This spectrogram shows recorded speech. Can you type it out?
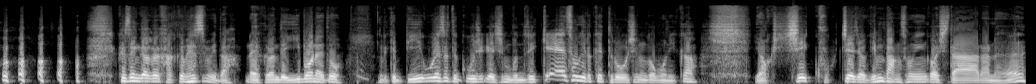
그 생각을 가끔 했습니다. 네, 그런데 이번에도 이렇게 미국에서 듣고 계신 분들이 계속 이렇게 들어오시는 거 보니까 역시 국제적인 방송인 것이다라는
